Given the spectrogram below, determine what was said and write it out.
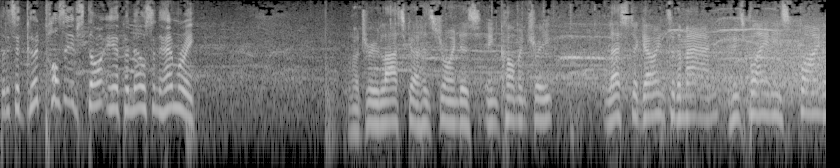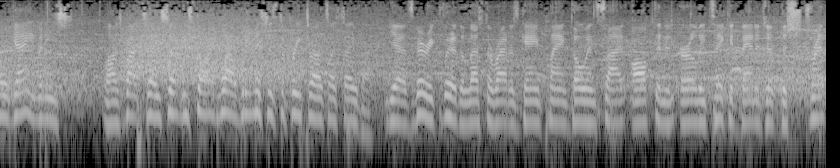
But it's a good positive start here for Nelson Henry. Well, Drew Lasker has joined us in commentary. Leicester going to the man who's playing his final game, and he's well, I was about to say he certainly started well, but he misses the free throw as I say that. Yeah, it's very clear the Leicester Riders game plan, go inside often and early, take advantage of the strength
